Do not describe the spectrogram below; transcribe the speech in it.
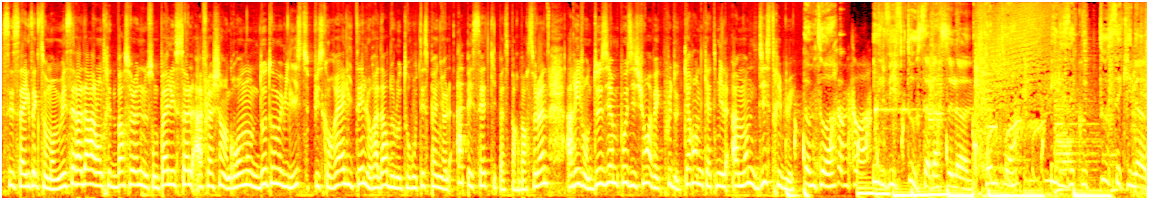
C'est ça exactement. Mais ces radars à l'entrée de Barcelone ne sont pas les seuls à flasher un grand nombre d'automobilistes, puisqu'en réalité, le radar de l'autoroute espagnole AP7 qui passe par Barcelone arrive en deuxième position avec plus de 44 000 amendes distribuées. Comme toi, ils vivent tous à Barcelone. Comme toi, ils écoutent tous Equinox.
